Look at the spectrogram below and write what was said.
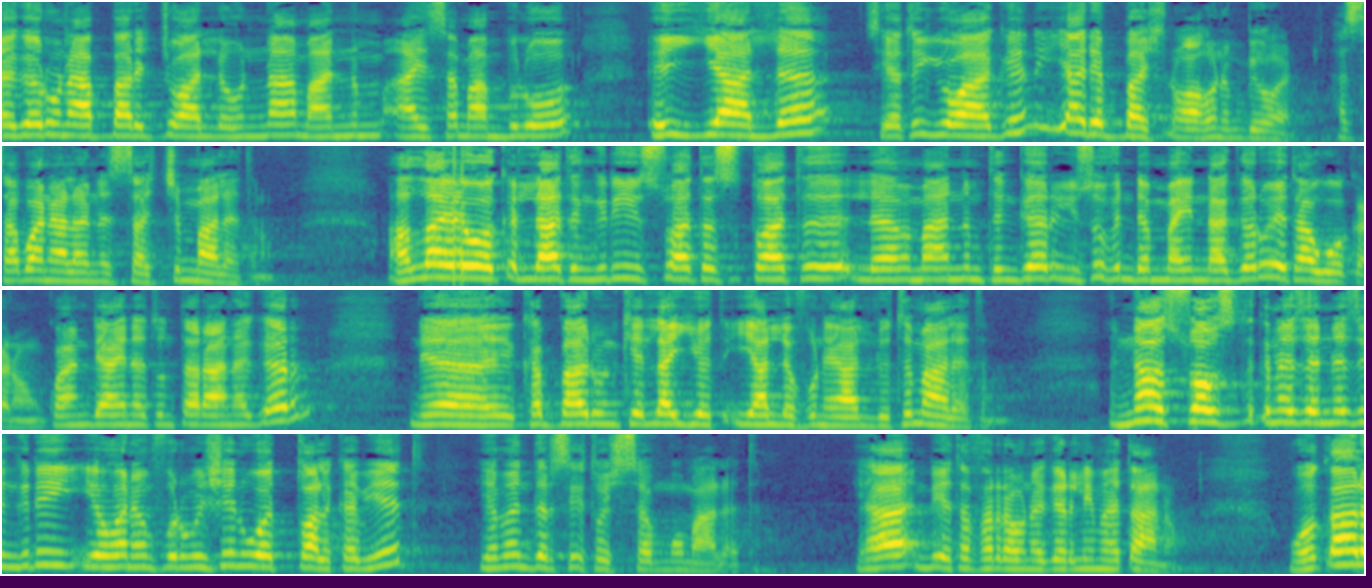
ነገሩን አባርጀዋለሁና ማንም አይሰማም ብሎ እያለ ሴትዮዋ ግን እያደባች ነው አሁንም ቢሆን ሀሳቧን አላነሳችም ማለት ነው አላህ የወቅላት እንግዲህ እሷ ተስቷት ለማንም ትንገር ዩሱፍ እንደማይናገሩ የታወቀ ነው። እንኳ እንዲህ አይነቱን ተራ ነገር ከባዱን ኬላ እያለፉ ነው ያሉት ማለት ነው። እና እሷ ውስጥ ቅነዘነዝ እንግዲህ የሆነ information ወጥቷል ከቤት የመንደር ሴቶች ሰሙ ማለት ነው። ያ የተፈራው ነገር ሊመጣ ነው። وقال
